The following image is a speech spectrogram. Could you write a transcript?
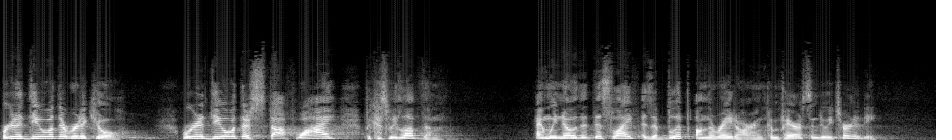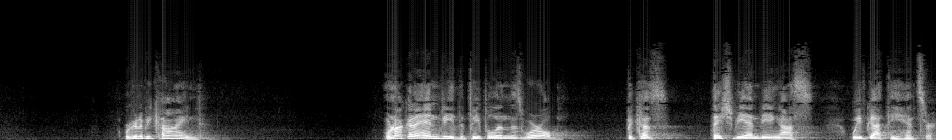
We're going to deal with their ridicule. We're going to deal with their stuff. Why? Because we love them. And we know that this life is a blip on the radar in comparison to eternity. We're going to be kind. We're not going to envy the people in this world because they should be envying us. We've got the answer.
